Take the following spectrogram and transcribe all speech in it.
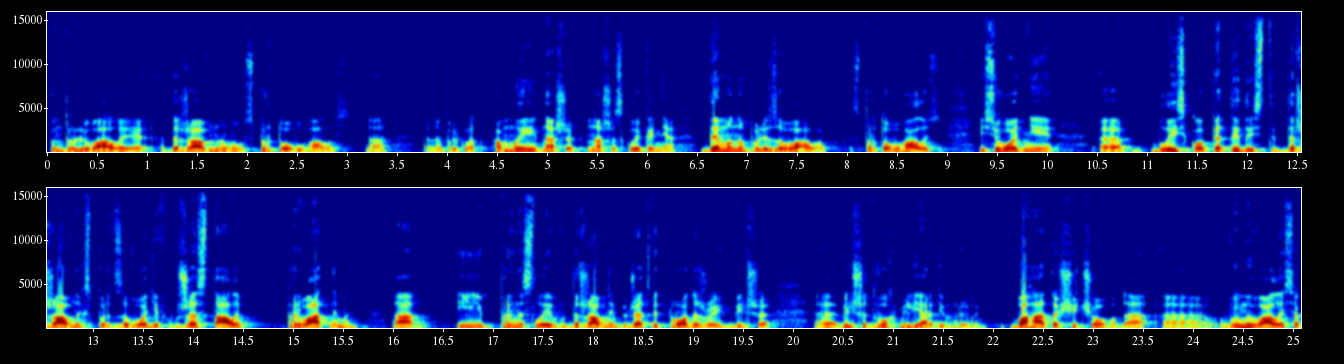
контролювали державну спиртову галузь, да, наприклад. А ми, наше, наше скликання, демонополізувало спиртову галузь. І сьогодні е, близько 50 державних спиртзаводів вже стали приватними да, і принесли в державний бюджет від продажу їх більше, е, більше 2 мільярдів гривень. Багато ще чого. Да? Е, Вимивалися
